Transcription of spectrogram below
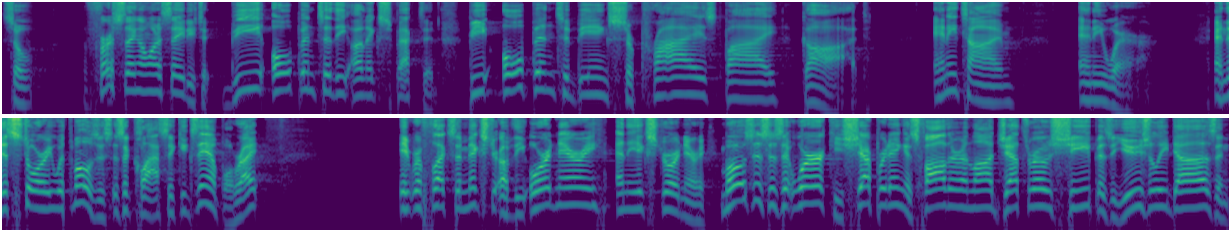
So the first thing I want to say to you is be open to the unexpected. Be open to being surprised by God anytime, anywhere. And this story with Moses is a classic example, right? It reflects a mixture of the ordinary and the extraordinary. Moses is at work. He's shepherding his father in law Jethro's sheep, as he usually does, and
